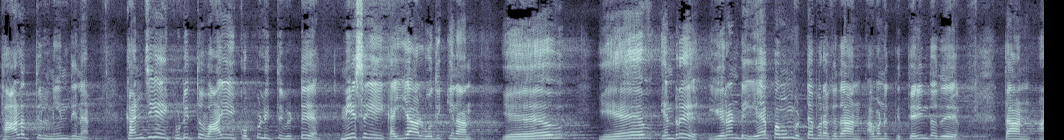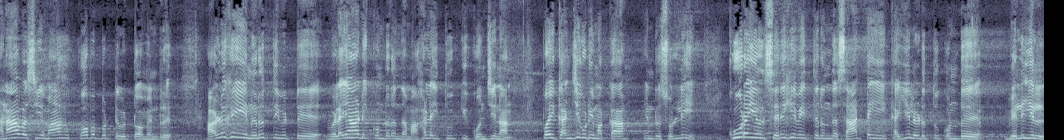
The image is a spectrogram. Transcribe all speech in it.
தாளத்தில் நீந்தின. கஞ்சியை குடித்து வாயை கொப்பளித்து விட்டு மீசையை கையால் ஒதுக்கினான். ஏவ் ஏவ் என்று இரண்டு ஏப்பமும் விட்ட பிறகுதான் அவனுக்கு தெரிந்தது தான் அனாவசியமாக கோபப்பட்டு விட்டோம் என்று அழுகையை நிறுத்திவிட்டு விளையாடி கொண்டிருந்த மகளை தூக்கி கொஞ்சினான். போய் கஞ்சி குடி மக்கா என்று சொல்லி கூரையில் செருகி வைத்திருந்த சாட்டையை கையில் எடுத்துக்கொண்டு வெளியில்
